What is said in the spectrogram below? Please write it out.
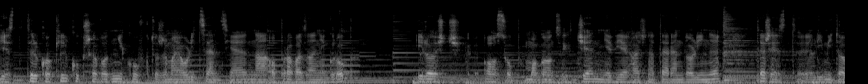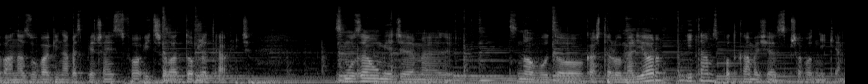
jest tylko kilku przewodników, którzy mają licencję na oprowadzanie grup. Ilość osób mogących dziennie wjechać na teren doliny też jest limitowana z uwagi na bezpieczeństwo i trzeba dobrze trafić. Z muzeum jedziemy znowu do kasztelu Melior i tam spotkamy się z przewodnikiem.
